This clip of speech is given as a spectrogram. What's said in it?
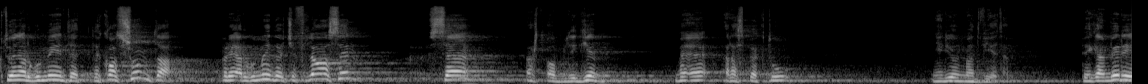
këto janë argumentet, dhe ka shumë prej argumenteve që flasin se është obligim me e respektu një njeri më të vjetër. Pejgamberi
